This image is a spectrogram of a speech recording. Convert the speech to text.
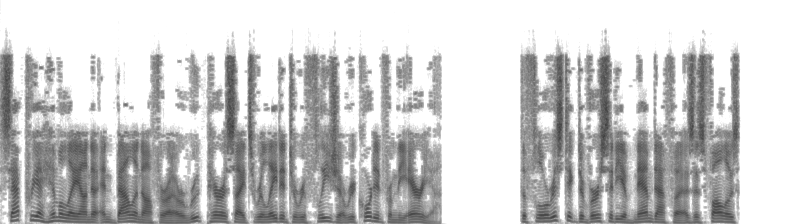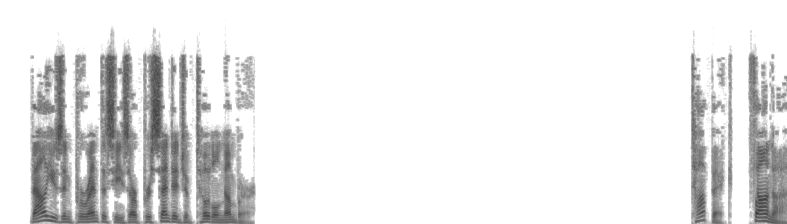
Sapria himalayana and Balanophora are root parasites related to Rafflesia recorded from the area. The floristic diversity of Namdapha is as follows. Values in parentheses are percentage of total number. Fauna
